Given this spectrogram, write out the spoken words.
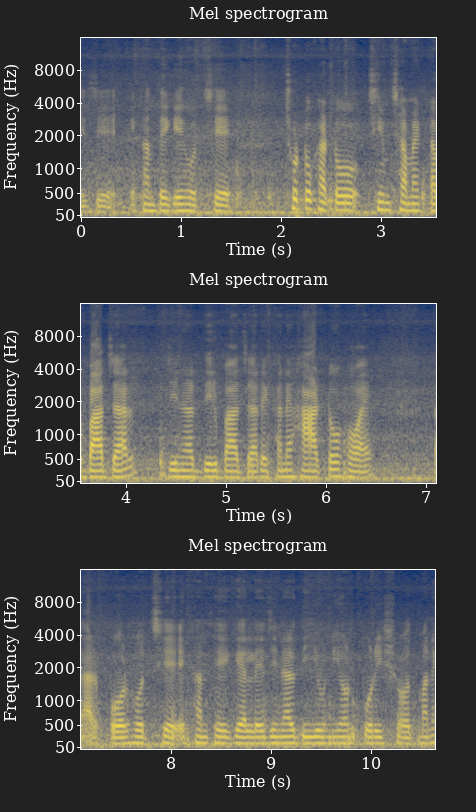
এই যে এখান থেকে হচ্ছে ছোটোখাটো ছিমছাম একটা বাজার, জিনারদির বাজার, এখানে হাটও হয়। তারপর হচ্ছে এখান থেকে গেলে জিনারদি ইউনিয়ন পরিষদ মানে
